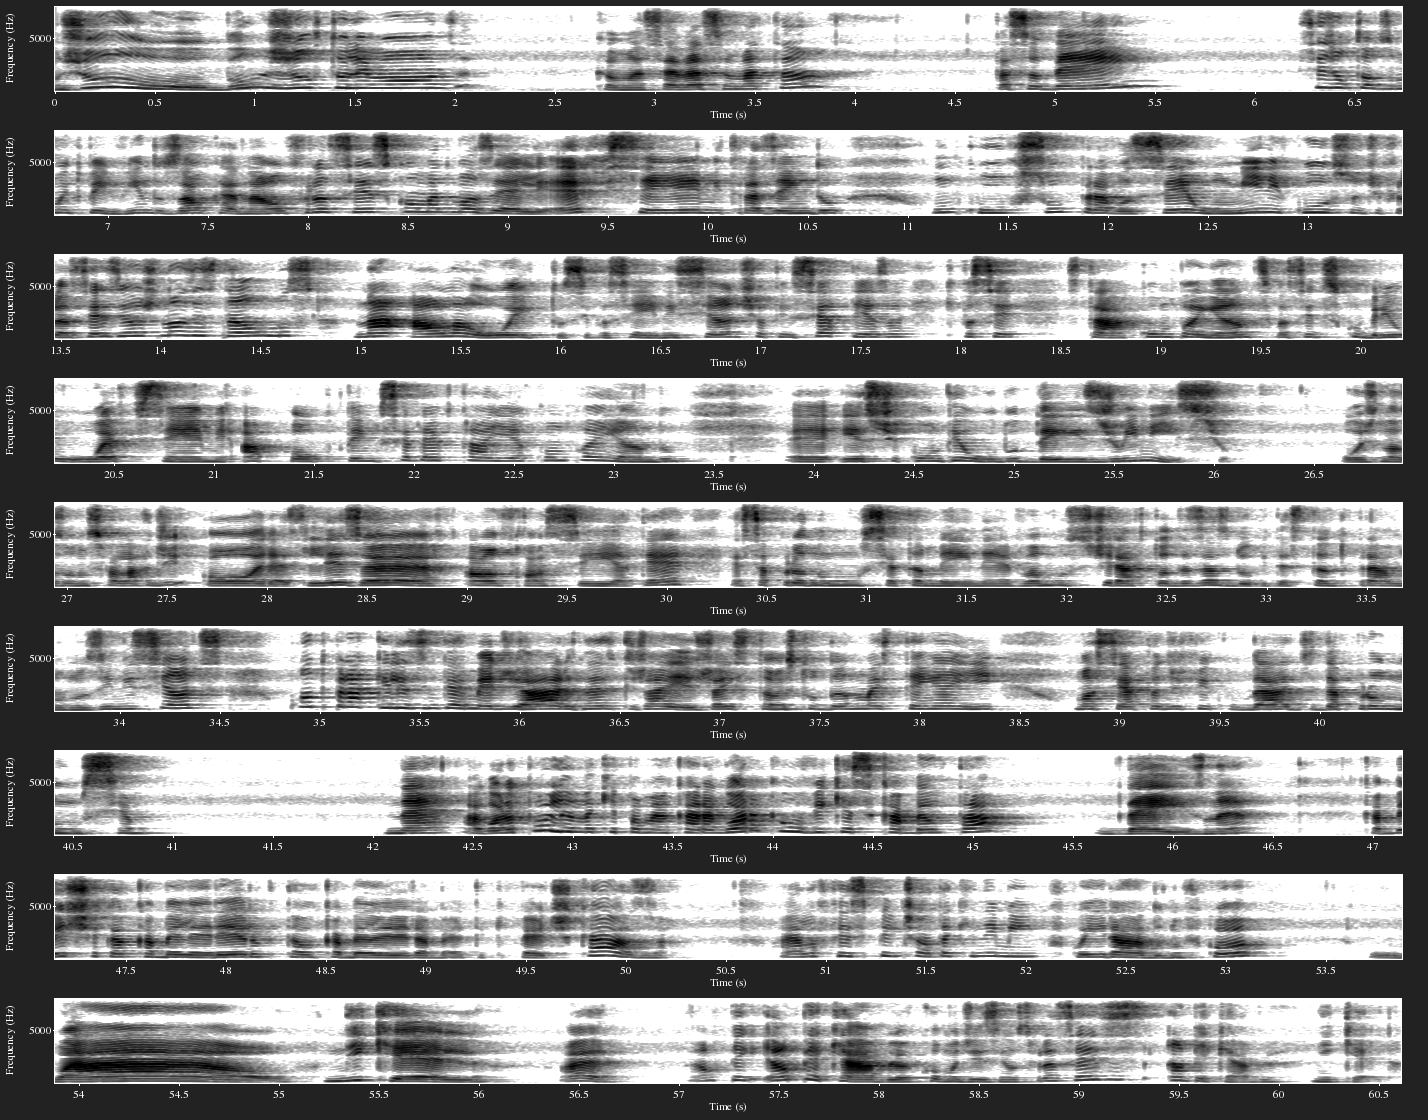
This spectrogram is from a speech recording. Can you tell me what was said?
Bonjour, bonjour tout le monde. Comment ça va ce matin? Passou bem? Sejam todos muito bem-vindos ao canal Francês com Mademoiselle FCM, trazendo um curso para você, um mini curso de francês. E hoje nós estamos na aula 8. Se você é iniciante, eu tenho certeza que você está acompanhando. Se você descobriu o FCM há pouco tempo, você deve estar aí acompanhando é, este conteúdo desde o início. Hoje nós vamos falar de horas, les heures en français, até essa pronúncia também, né? Vamos tirar todas as dúvidas, tanto para alunos iniciantes quanto para aqueles intermediários, né, que já, já estão estudando, mas tem aí uma certa dificuldade da pronúncia, né? Agora eu tô olhando aqui para minha cara, agora que eu vi que esse cabelo tá 10, né? Acabei de chegar o cabeleireiro, que tá o cabeleireiro aberto aqui perto de casa. Aí ela fez penteado aqui em mim, ficou irado, não ficou? Uau! Nickel! É, impecável, como dizem os franceses, impecável, nickel.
